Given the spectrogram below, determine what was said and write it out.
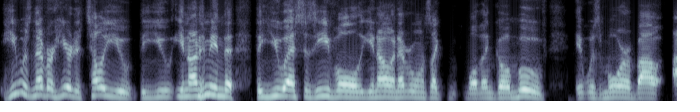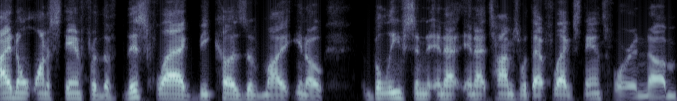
He was never here to tell you the you, you know what I mean? The the US is evil, you know, and everyone's like, well, then go move. It was more about I don't want to stand for the this flag because of my, you know, beliefs and and at, and at times what that flag stands for. And um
